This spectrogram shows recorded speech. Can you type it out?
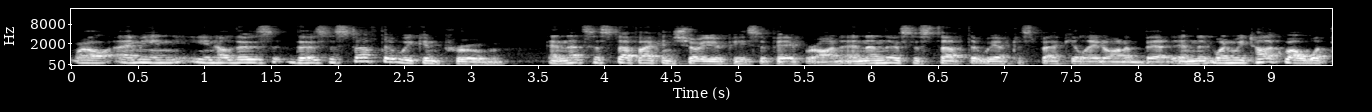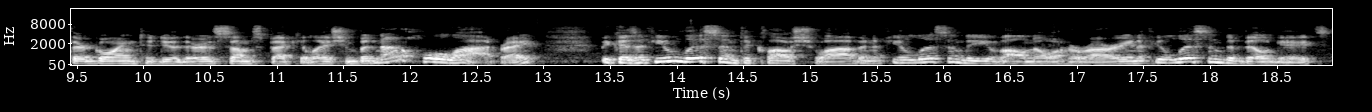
Well, I mean, you know, there's there's the stuff that we can prove, and that's the stuff I can show you a piece of paper on. And then there's the stuff that we have to speculate on a bit. And when we talk about what they're going to do, there is some speculation, but not a whole lot, right? Because if you listen to Klaus Schwab and if you listen to Yuval Noah Harari and if you listen to Bill Gates,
